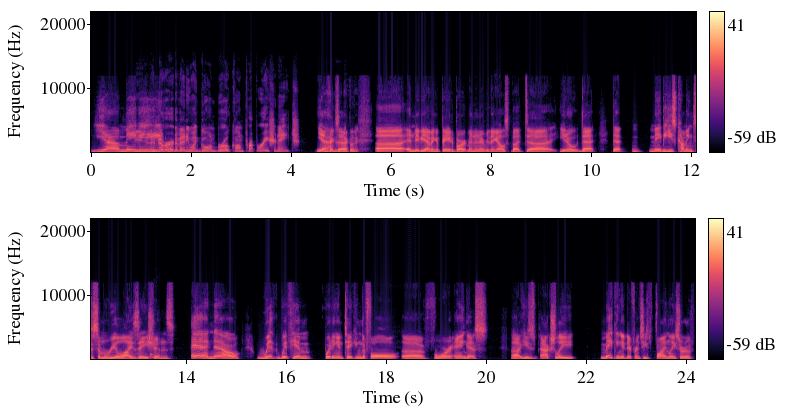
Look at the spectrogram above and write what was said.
yeah, maybe i've never heard of anyone going broke on preparation h yeah, exactly. uh, and maybe having a paid apartment and everything else. But uh, you know that that maybe he's coming to some realizations, and now with with him quitting and taking the fall uh, for Angus, uh, he's actually making a difference. He's finally sort of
